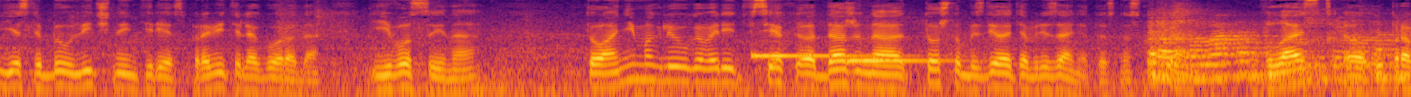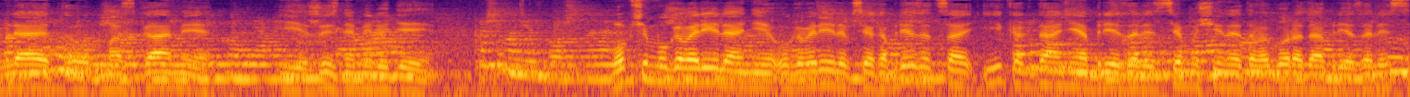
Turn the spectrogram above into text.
если был личный интерес правителя города и его сына, то они могли уговорить всех э, даже на то, чтобы сделать обрезание. То есть насколько власть э, управляет э, мозгами и жизнями людей. В общем, уговорили они, уговорили всех обрезаться, и когда они обрезались, все мужчины этого города обрезались,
